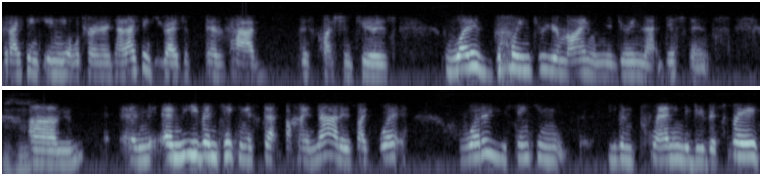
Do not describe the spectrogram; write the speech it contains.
that I think any ultra runners, and I think you guys have, have had this question too, is what is going through your mind when you're doing that distance? Um, and and even taking a step behind that is like what what are you thinking? Even planning to do this race,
